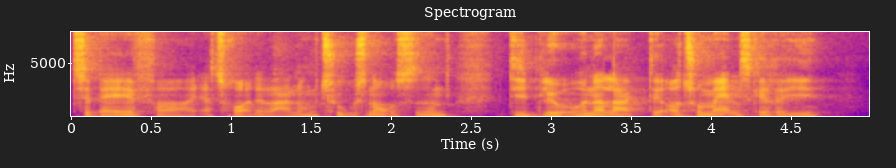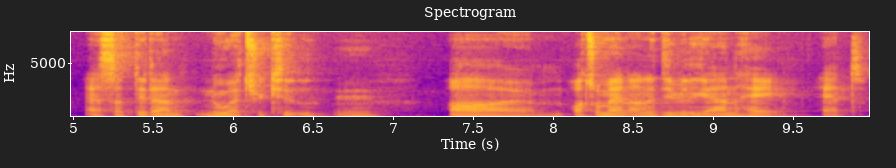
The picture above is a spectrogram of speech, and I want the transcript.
tilbage for, jeg tror det var nogle tusind år siden, de blev underlagt det ottomanske rige, altså det der nu er Tyrkiet. Mm. Og øh, ottomanerne, de ville gerne have, at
